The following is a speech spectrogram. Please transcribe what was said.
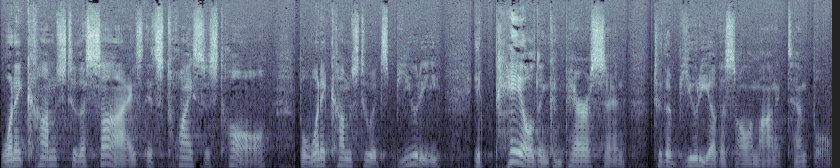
When it comes to the size, it's twice as tall, but when it comes to its beauty, it paled in comparison to the beauty of the Solomonic temple.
